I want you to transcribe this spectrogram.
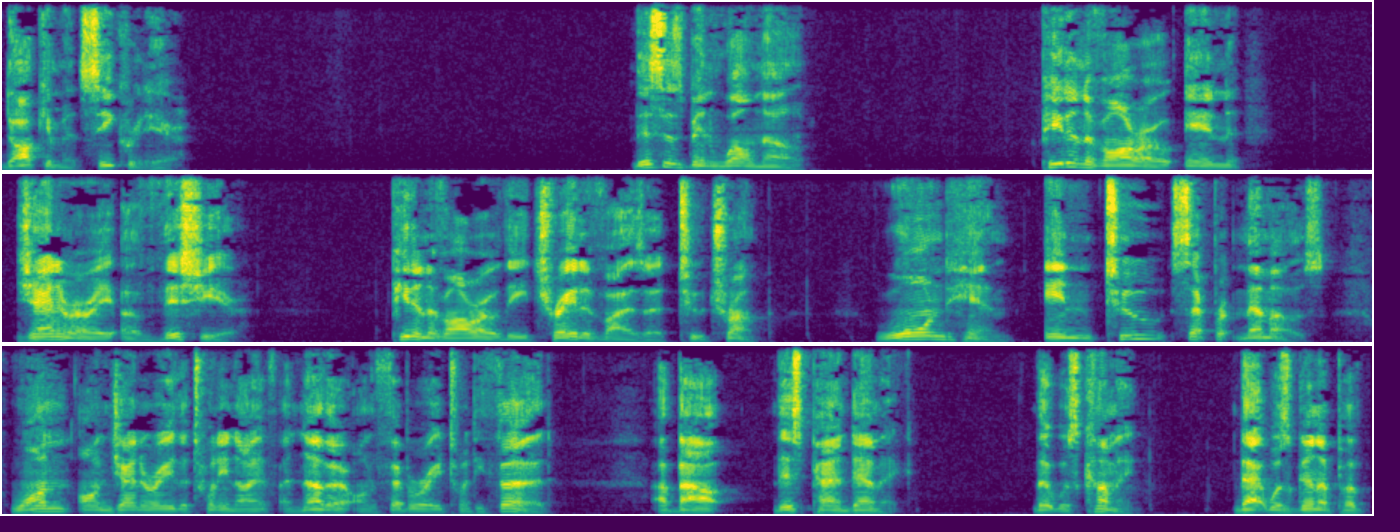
document secret here. This has been well known. Peter Navarro in January of this year, Peter Navarro, the trade advisor to Trump, warned him in two separate memos one on January the 29th, another on February 23rd, about this pandemic that was coming, that was going to po-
